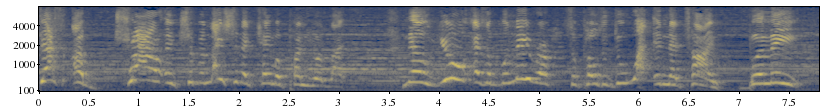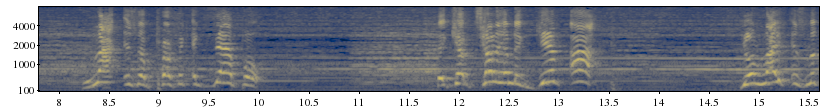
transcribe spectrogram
That's a trial and tribulation that came upon your life. Now you as a believer supposed to do what in that time? Believe. Lot is a perfect example. They kept telling him to give up. Your life is look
